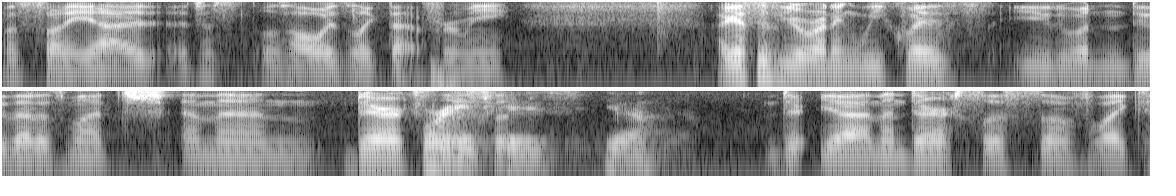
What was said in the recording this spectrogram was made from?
that's funny. Yeah, it, it just was always like that for me. I guess if you were running Weequays, you wouldn't do that as much. And then Derek's Or list, HKs, yeah. De- yeah, and then Derek's list of like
